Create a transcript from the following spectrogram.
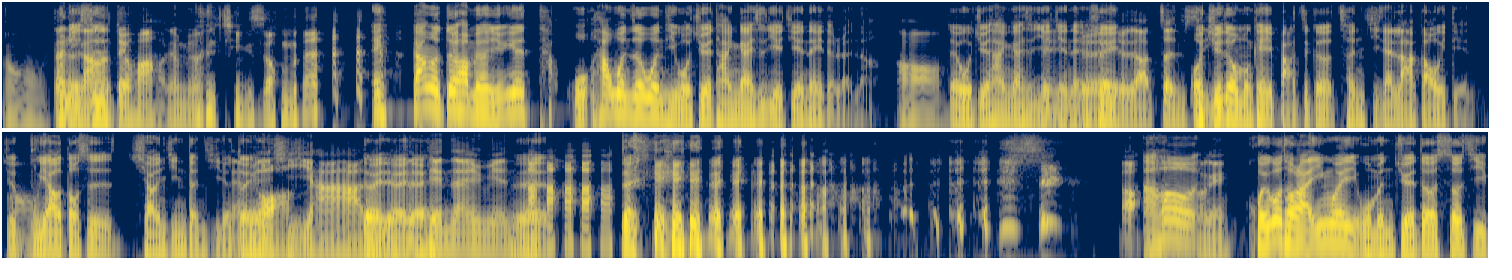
哦，但你刚刚的对话好像没有很轻松。哎、刚刚的对话没有，因为他我他问这个问题，我觉得他应该是业界内的人啊。哦，对，我觉得他应该是业界内的，所以就是要正式。我觉得我们可以把这个层级再拉高一点，就哦不要都是小眼睛等级的对话。嘻嘻哈哈，对对对整天在那边。对对，好然后 OK，回过头来，因为我们觉得设计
